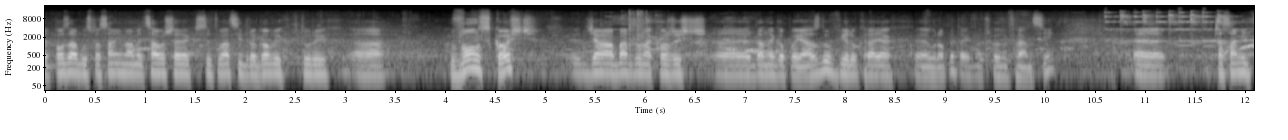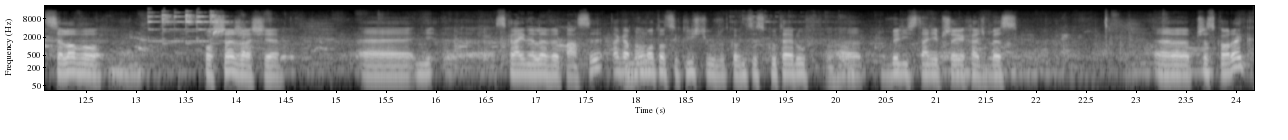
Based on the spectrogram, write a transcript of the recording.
e, poza buspasami mamy cały szereg sytuacji drogowych, w których e, wąskość działa bardzo na korzyść e, danego pojazdu w wielu krajach Europy, tak jak na przykład we Francji. E, czasami celowo poszerza się e, e, skrajne lewe pasy, tak aby motocykliści, użytkownicy skuterów e, byli w stanie przejechać bez przez korek.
